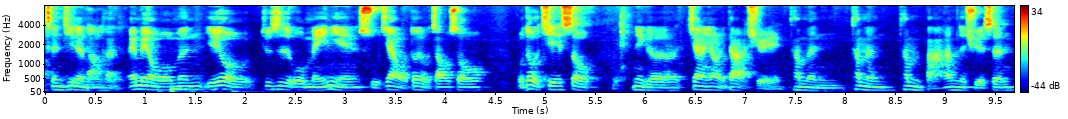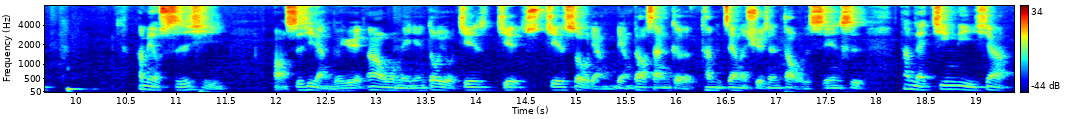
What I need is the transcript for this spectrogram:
成绩的门槛，哎、欸，没有，我们也有，就是我每一年暑假我都有招收，我都有接受那个江南药理大学，他们他们他们把他们的学生，他们有实习，好，实习两个月，那我每年都有接接接受两两到三个他们这样的学生到我的实验室，他们来经历一下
